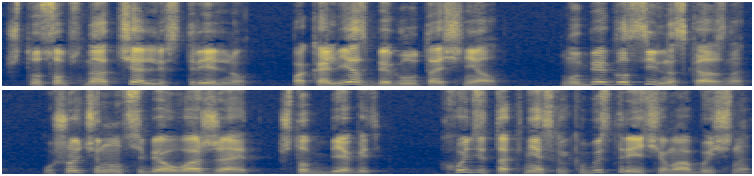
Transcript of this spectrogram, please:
что, собственно, отчалили в стрельну, пока Лес бегал уточнял. Ну, бегал сильно сказано. Уж очень он себя уважает, чтоб бегать. Ходит так несколько быстрее, чем обычно.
